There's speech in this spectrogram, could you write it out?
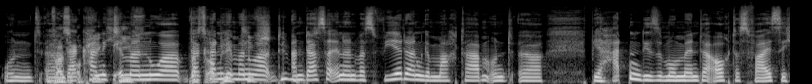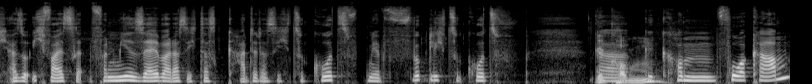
Und äh, da kann ich immer nur, da kann ich immer nur stimmt. an das erinnern, was wir dann gemacht haben. Und äh, wir hatten diese Momente auch, das weiß ich, also ich weiß von mir selber, dass ich das hatte, dass ich zu kurz, mir wirklich zu kurz Gekommen. Äh, gekommen vorkam.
